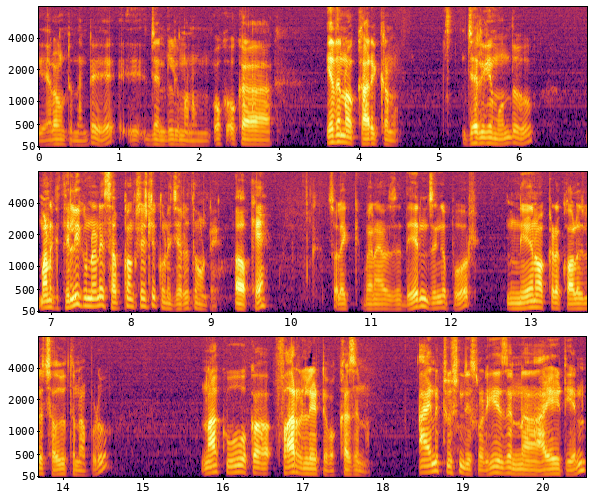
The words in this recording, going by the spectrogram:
ఎలా ఉంటుందంటే జనరల్గా మనం ఒక ఒక ఏదైనా ఒక కార్యక్రమం జరిగే ముందు మనకు తెలియకుండానే సబ్ కాన్షియస్లీ కొన్ని జరుగుతూ ఉంటాయి. Okay. So like when I was there in Singapore నేను అక్కడ కాలేజ్లో చదువుతున్నప్పుడు నాకు ఒక ఫార్ రిలేటివ్ ఒక కజిన్ ఆయన ట్యూషన్ తీసుకున్నాడు. He's in IIT and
